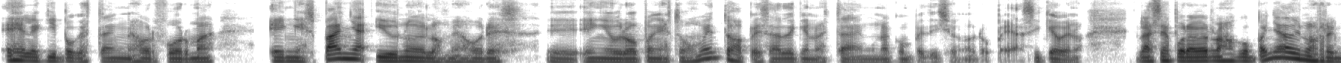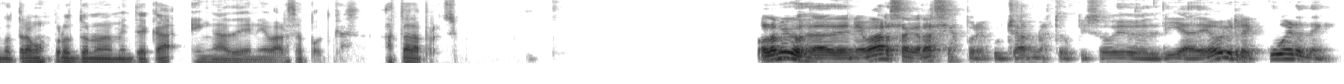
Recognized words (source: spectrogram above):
es el equipo que está en mejor forma en España y uno de los mejores eh, en Europa en estos momentos, a pesar de que no está en una competición europea. Así que bueno, gracias por habernos acompañado y nos reencontramos pronto nuevamente acá en ADN Barça Podcast. Hasta la próxima. Hola amigos de ADN Barça, gracias por escuchar nuestro episodio del día de hoy. Recuerden,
